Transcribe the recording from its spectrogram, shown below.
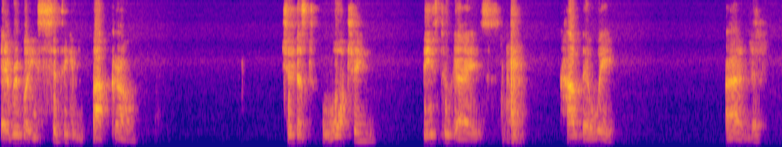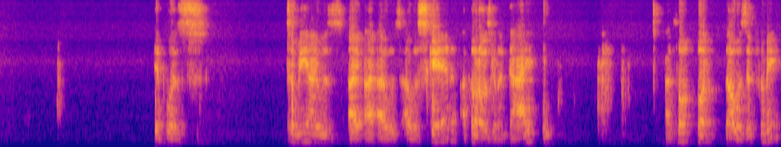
everybody sitting in the background, just watching these two guys have their way. And it was to me I was I, I, I was I was scared. I thought I was gonna die. I thought but that was it for me.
